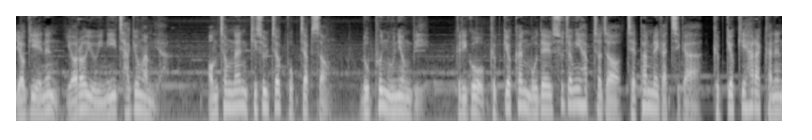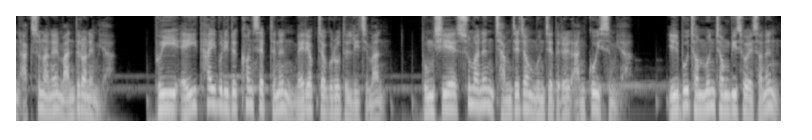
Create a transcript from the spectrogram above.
여기에는 여러 요인이 작용합니다. 엄청난 기술적 복잡성, 높은 운영비, 그리고 급격한 모델 수정이 합쳐져 재판매 가치가 급격히 하락하는 악순환을 만들어냅니다. V8 하이브리드 컨셉트는 매력적으로 들리지만 동시에 수많은 잠재적 문제들을 안고 있습니다. 일부 전문 정비소에서는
